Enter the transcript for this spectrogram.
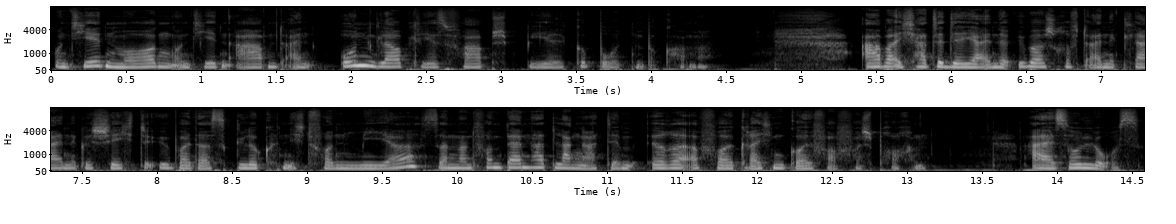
und jeden Morgen und jeden Abend ein unglaubliches Farbspiel geboten bekomme. Aber ich hatte dir ja in der Überschrift eine kleine Geschichte über das Glück nicht von mir, sondern von Bernhard Langer, dem irre erfolgreichen Golfer, versprochen. Also los.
